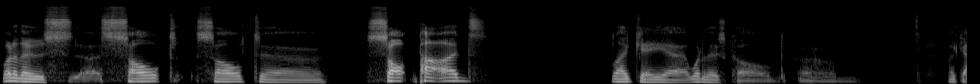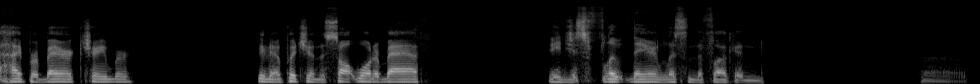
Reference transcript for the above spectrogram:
one of those uh, salt, salt, uh, salt pods like a uh, what are those called? Um, like a hyperbaric chamber. You know, put you in the saltwater bath, and just float there and listen to fucking um,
